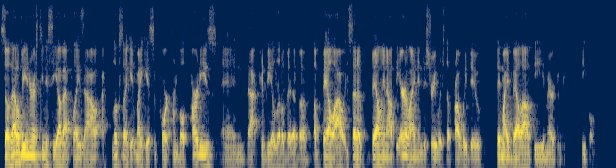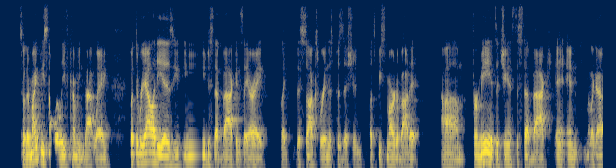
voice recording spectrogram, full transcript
So that'll be interesting to see how that plays out. Looks like it might get support from both parties and that could be a little bit of a, a bailout. Instead of bailing out the airline industry which they'll probably do they might bail out the american people. So there might be some relief coming that way. But the reality is you, you need to step back and say all right like this sucks we're in this position let's be smart about it um, for me, it's a chance to step back and, and like I,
